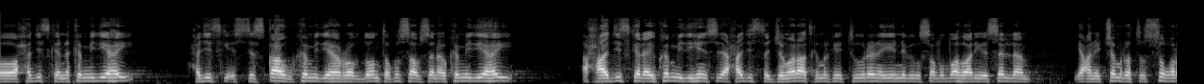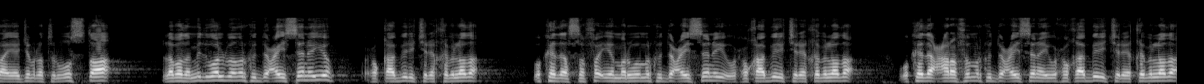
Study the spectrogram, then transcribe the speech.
Oo xadiiskana ka mid yahay xadiiskii istisqaagu ka mid yahay roobdoonta ku saabsana ka mid yahay axaadiis kale ay ka mid yihiin sida axaadiista jamaraadka markay tuuranayeen nebigu sala allahu aleyh wasalam yani jamrat suqra iyo jamrat lwusta labada mid walba markuu ducaysanayo wuxuu qaabili jiray qiblada wakada safa iyo marwe markuu ducaysanayo wuxuu qaabili jiray qiblada wakada carafa markuu ducaysanayo wuxuu qaabili jiray qiblada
